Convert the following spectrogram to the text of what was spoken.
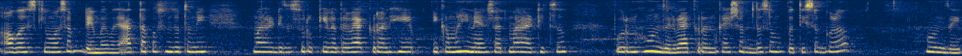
ऑगस्ट किंवा सप्टेंबरमध्ये. आतापासून जर तुम्ही मराठीचं सुरू केलं तर व्याकरण हे एका महिन्याच्यात मराठीचं पूर्ण होऊन जाईल. व्याकरण काय शब्दसंपत्ती सगळं होऊन जाईल.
